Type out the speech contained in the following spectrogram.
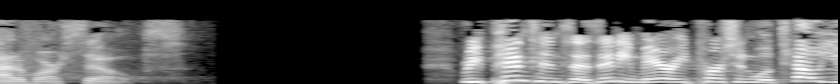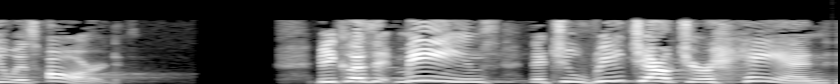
out of ourselves. Repentance, as any married person will tell you, is hard. Because it means that you reach out your hand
